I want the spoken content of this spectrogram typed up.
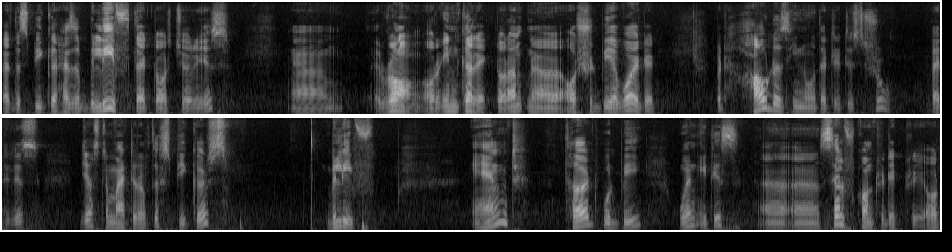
that the speaker has a belief that torture is um, wrong or incorrect or, un, uh, or should be avoided. But how does he know that it is true that it is just a matter of the speaker's belief. And third would be when it is uh, uh, self contradictory or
